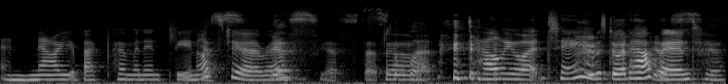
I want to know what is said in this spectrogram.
And now you're back permanently in yes. Austria, right? Yes. Yes. That's so the plan. tell me what changed. What happened? Yes. yes.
